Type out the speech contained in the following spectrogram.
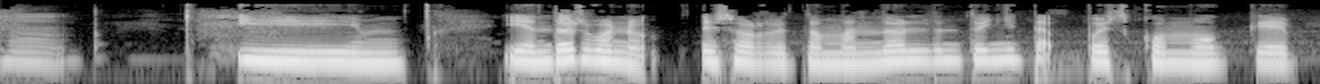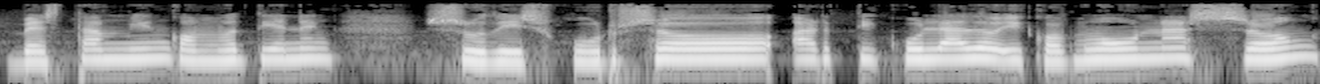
Mm. Y, y entonces, bueno, eso retomando el de Antoñita, pues como que ves también cómo tienen su discurso articulado y cómo unas son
